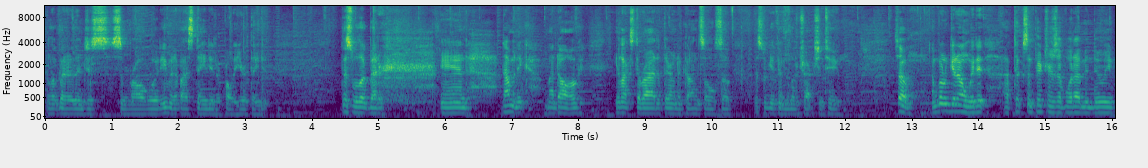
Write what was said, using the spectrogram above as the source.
and look better than just some raw wood. Even if I stained it, it'll probably urethane it. This will look better. And Dominic, my dog, he likes to ride up there on the console, so this will give him a little traction too. So I'm gonna get on with it. I took some pictures of what I've been doing,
